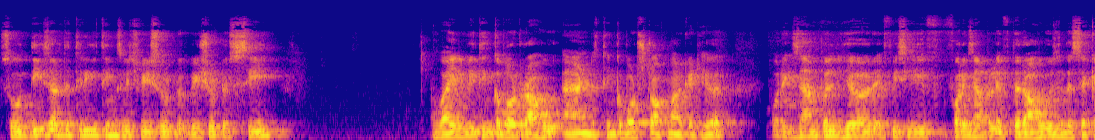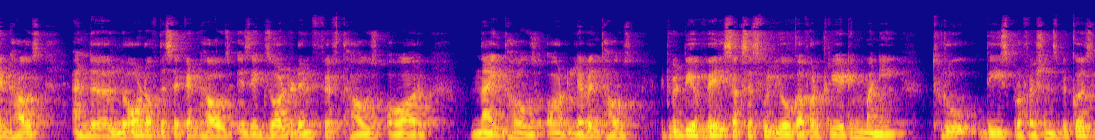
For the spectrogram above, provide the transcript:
so these are the three things which we should we should see while we think about Rahu and think about stock market here. For example, here if we see, for example, if the Rahu is in the second house, and the lord of the second house is exalted in fifth house or ninth house or 11th house it will be a very successful yoga for creating money through these professions because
